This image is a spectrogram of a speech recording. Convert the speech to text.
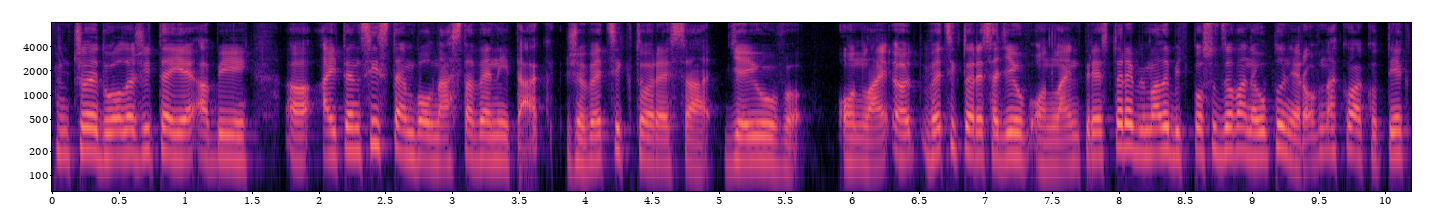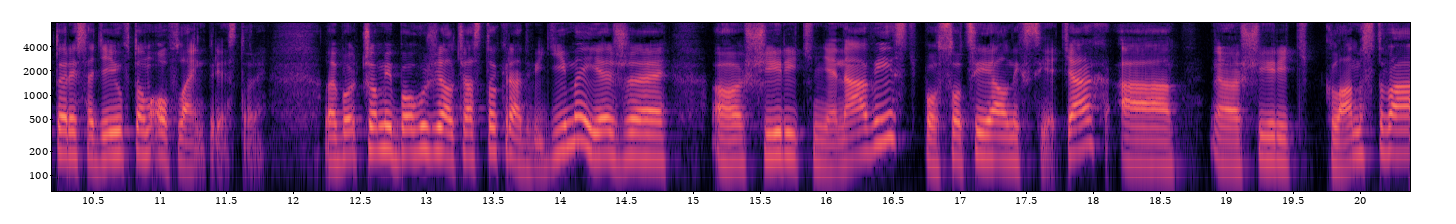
čo je dôležité je, aby e, aj ten systém bol nastavený tak, že veci, ktoré sa dejú v online, uh, veci, ktoré sa dejú v online priestore, by mali byť posudzované úplne rovnako ako tie, ktoré sa dejú v tom offline priestore. Lebo čo my bohužiaľ častokrát vidíme, je, že uh, šíriť nenávisť po sociálnych sieťach a šíriť klamstvá,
